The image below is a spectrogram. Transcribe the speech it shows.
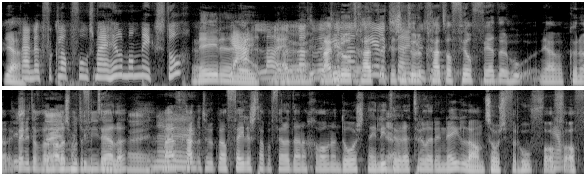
Ja. Nou, dat verklapt volgens mij helemaal niks, toch? Nee, nee, nee. Ja, nee. la- Nee. laten we- maar ik bedoel, het, gaat, het is zijn, natuurlijk, dus- gaat wel veel verder. Hoe, ja, we kunnen, ik weet niet of we Nee, alles moet moeten vertellen. doen. Nee. Nee. Maar het gaat natuurlijk wel vele stappen verder dan een, gewoon een doorsnee literaire thriller in Nederland. Zoals Verhoef of... Ja. of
